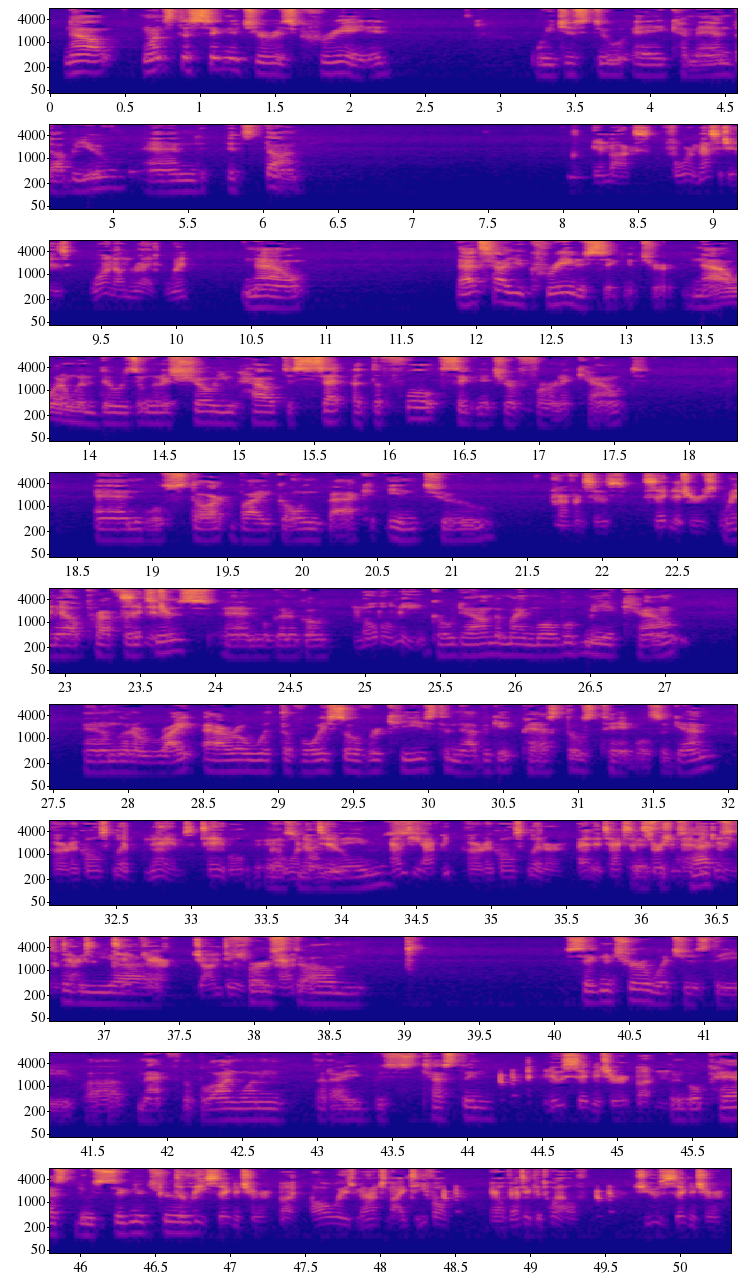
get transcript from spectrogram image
Now, once the signature is created, we just do a Command W and it's done. Inbox four messages one unread. Win. Now, that's how you create a signature. Now, what I'm going to do is I'm going to show you how to set a default signature for an account. And we'll start by going back into Preferences signatures window. Mail Signature. Preferences, and we're going to go Mobile me. go down to my mobile me account, and I'm going to right arrow with the voiceover keys to navigate past those tables again. Vertical split names table. There's one my two. names. MTFB vertical splitter. Edit text There's the insertion at text for the uh. John D. first um, signature, which is the uh, Mac for the Blind one that I was testing. New signature button. to go past new signature. Delete signature, but always match my default. Helvetica 12. Choose signature.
